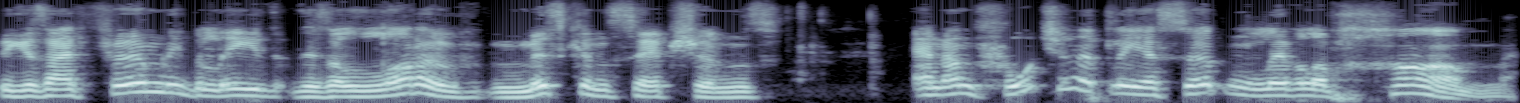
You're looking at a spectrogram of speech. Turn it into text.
because I firmly believe that there's a lot of misconceptions and unfortunately a certain level of harm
